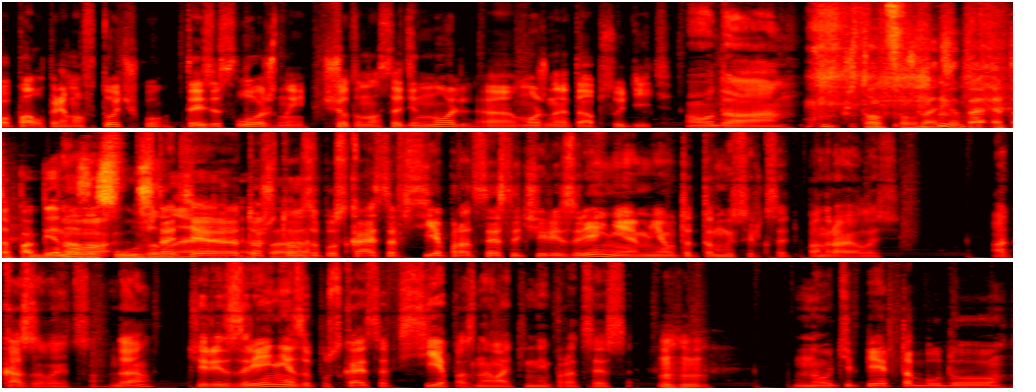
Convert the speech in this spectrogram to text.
попал прямо в точку, тезис сложный, счет у нас 1-0, э, можно это обсудить. О, да. Что обсуждать? Это, это победа Но, заслуженная. Кстати, то, Это- что запускаются все процессы через зрение, мне вот эта мысль, кстати, понравилась. Оказывается, да? Через зрение запускаются все познавательные процессы. Мгм. Ну, теперь-то буду...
